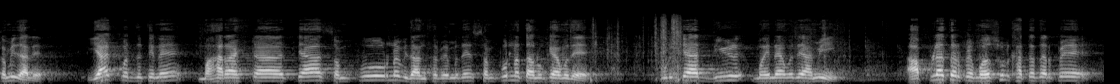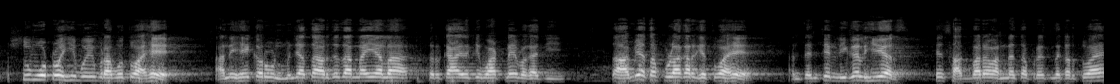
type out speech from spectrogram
कमी झाले. याच पद्धतीने महाराष्ट्राच्या संपूर्ण विधानसभेमध्ये संपूर्ण तालुक्यामध्ये पुढच्या दीड महिन्यामध्ये आम्ही आपल्यातर्फे महसूल खात्यातर्फे सुमोटो ही मोहीम राबवतो आहे. आणि हे करून म्हणजे आता अर्जदार नाही आला तर काय त्याची वाट नाही बघायची. तर आम्ही आता पुढाकार घेतो आहे. आणि त्यांचे लिगल हिअर्स हे सातबारा आणण्याचा प्रयत्न करतो आहे.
